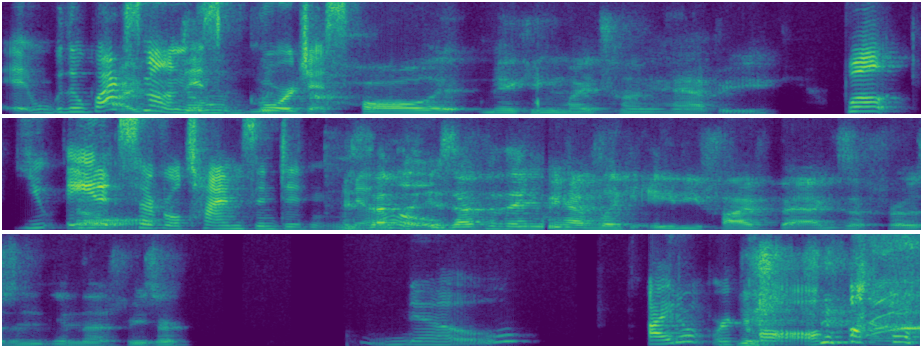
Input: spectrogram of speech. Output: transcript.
It- the wax melon is gorgeous. Call it making my tongue happy. Well, you ate it Oh. several times and didn't Is know. that the, is that the thing we have like 85 bags of frozen in the freezer? No, I don't recall.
